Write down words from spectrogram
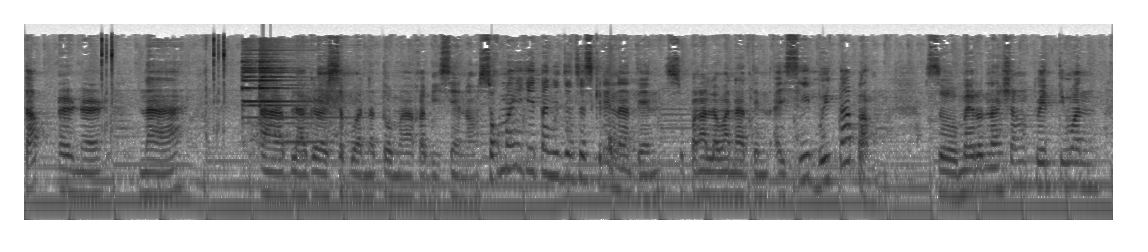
top earner na uh, vlogger sa buwan na to mga kabisi no. So kung makikita niyo dyan sa screen natin, so pangalawa natin ay si Boy Tapang. So meron lang siyang 21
